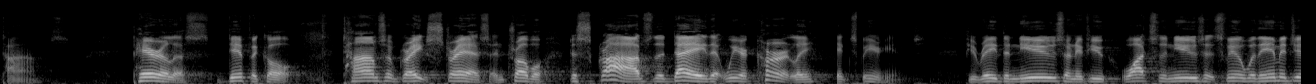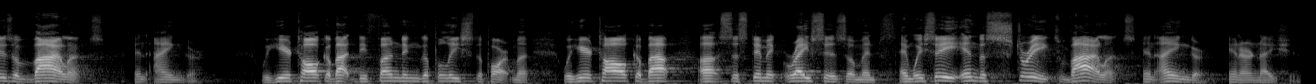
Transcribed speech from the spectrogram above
times, perilous, difficult, times of great stress and trouble, describes the day that we are currently experiencing. If you read the news and if you watch the news, it's filled with images of violence and anger. We hear talk about defunding the police department. We hear talk about uh, systemic racism, and, and we see in the streets violence and anger in our nation.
